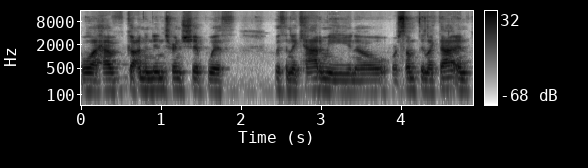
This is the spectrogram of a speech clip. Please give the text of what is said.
Well, I have gotten an internship with with an academy, you know, or something like that. And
